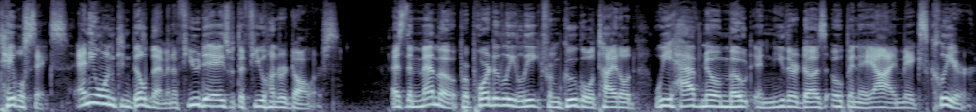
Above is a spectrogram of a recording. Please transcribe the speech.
table stakes. Anyone can build them in a few days with a few hundred dollars. As the memo purportedly leaked from Google titled, We Have No Moat and Neither Does OpenAI makes clear,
